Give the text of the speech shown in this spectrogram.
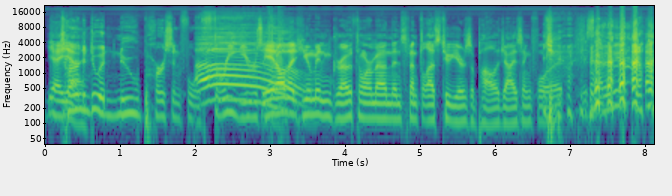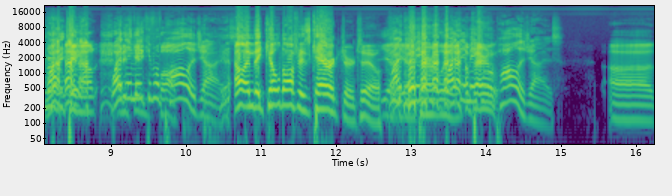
Yeah, turned yeah. into a new person for three years He had all that Oh. human growth hormone, then spent the last two years apologizing for it. Is that movie? the Why- movie came wait, out. Why'd and they it's make him getting fucked. apologize? oh, and they killed off his character too. Yeah, Why'd yeah, they make him, apparently. why'd they make him apparently- apologize? Uh,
